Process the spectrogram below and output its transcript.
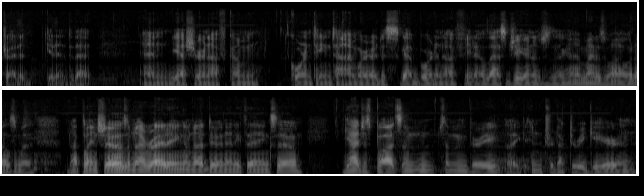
try to get into that, and yeah sure enough come quarantine time where I just got bored enough you know last June I was just like oh, I might as well. What else am I I'm not playing shows I'm not writing I'm not doing anything. So yeah I just bought some some very like introductory gear and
